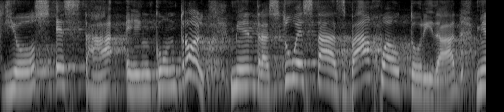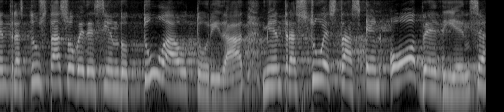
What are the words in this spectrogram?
Dios está en control. Mientras tú estás bajo autoridad, mientras tú estás obedeciendo tu autoridad, mientras tú estás en obediencia,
